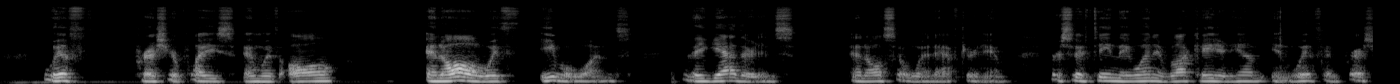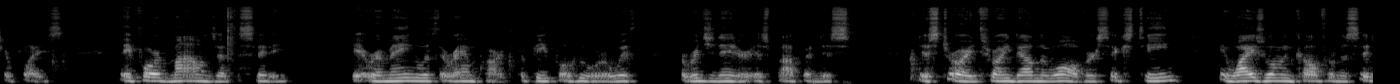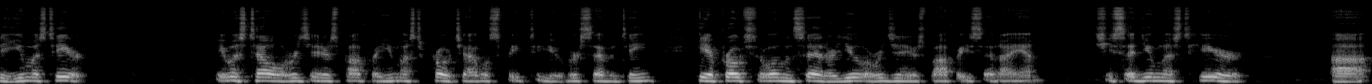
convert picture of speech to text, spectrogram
with pressure place and with all, and all with evil ones. They gathered and, and also went after him. Verse 15, they went and blockaded him in with and pressure place. They poured mounds at the city. It remained with the rampart. The people who were with originator as Papa dis- destroyed, throwing down the wall. Verse 16, a wise woman called from a city, You must hear. You must tell originator's papa, you must approach, I will speak to you. Verse 17, he approached the woman, said, Are you originator's papa? He said, I am. She said, You must hear uh,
